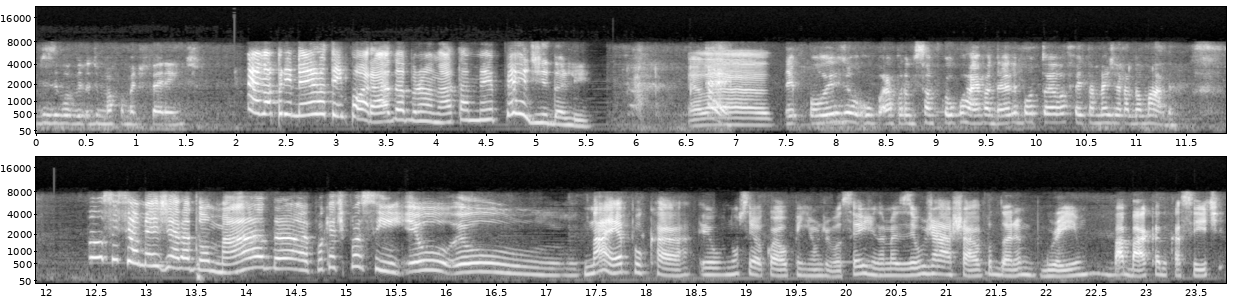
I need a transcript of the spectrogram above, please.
desenvolvida de uma forma diferente. É, na primeira temporada a Bruna tá meio perdida ali. Ela. É, depois o, a produção ficou com raiva dela e botou ela feita megera domada. Não sei se a megera domada, porque, tipo assim, eu, eu. Na época, eu não sei qual é a opinião de vocês, né? Mas eu já achava o Dorian Gray um babaca do cacete.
